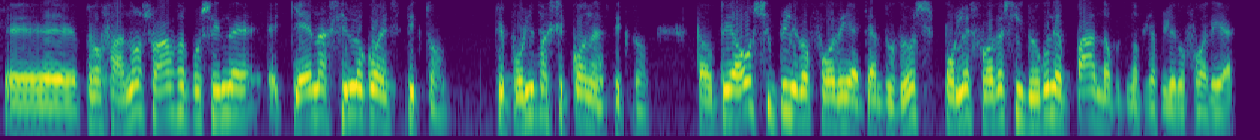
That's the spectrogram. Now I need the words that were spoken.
Ε, προφανώς ο άνθρωπος είναι και ένα σύλλογο ενστίκτων και πολύ βασικών ενστίκτων. Τα οποία όση πληροφορία και αν του δώσεις, πολλές φορές λειτουργούν πάνω από την όποια πληροφορία.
